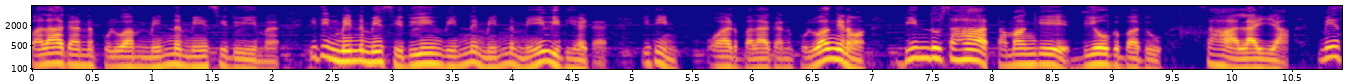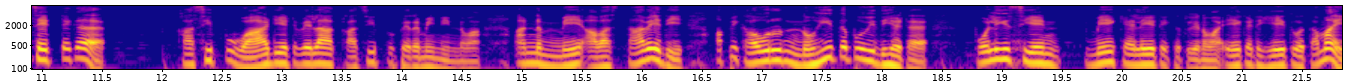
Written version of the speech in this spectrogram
බලාගන්න පුළුවන් මෙන්න මේ සිදුවීම. ඉතින් මෙන්න මේ සිදුවීම් වෙන්න මෙන්න මේ විදිහට. ඉතින් ඔයාට බලාගන්න පුළුවන්ගෙනවා. බින්දු සහ තමන්ගේ දියෝග බදු සහ ලයියා. මේ සෙට් එක කසිප්පු වාඩියට වෙලා කසිප්පු පෙරමින් ඉන්නවා. අන්න මේ අවස්ථාවේදී අපි කවුරුන් නොහිතපු විදිහට පොලිසියෙන් මේ කැලේට එකතු වෙනවා ඒකට හේතුව තමයි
